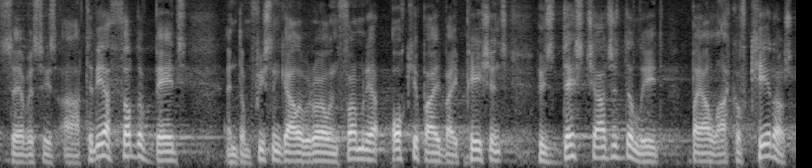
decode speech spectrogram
services are. Today, a third of beds in Dumfries and Galloway Royal Infirmary are occupied by patients whose discharge is delayed by a lack of carers,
